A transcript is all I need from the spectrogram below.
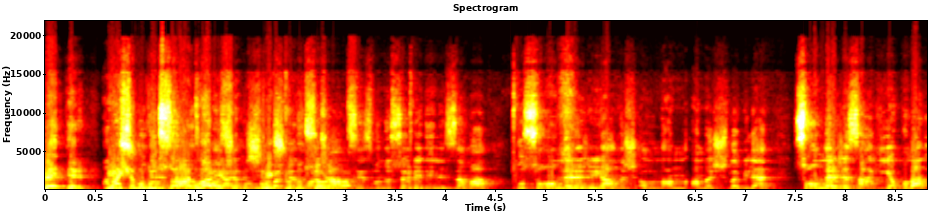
Red derim. Meşruluk sorunu var yani. Meşruluk Bakın sorunu hocam var. siz bunu söylediğiniz zaman bu son derece yanlış alınan anlaşılabilen, son derece sanki yapılan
